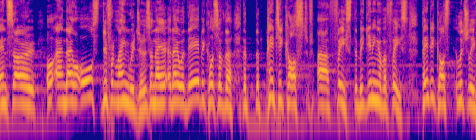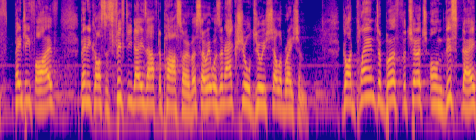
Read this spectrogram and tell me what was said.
And so, oh, and they were all different languages, and they, they were there because of the, the, the Pentecost uh, feast, the beginning of a feast. Pentecost, literally, Pente 5, Pentecost is 50 days after Passover, so it was an actual Jewish celebration. God planned to birth the church on this day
